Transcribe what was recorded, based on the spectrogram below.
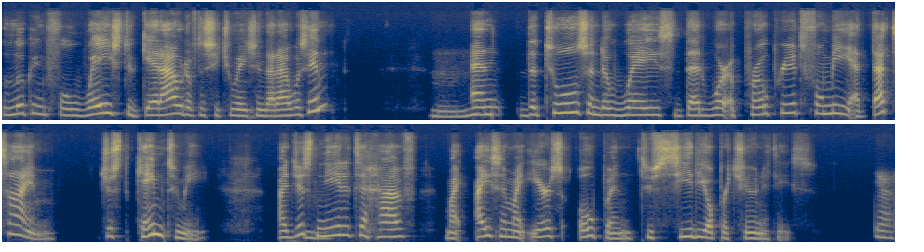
looking for ways to get out of the situation that I was in. Mm-hmm. And the tools and the ways that were appropriate for me at that time just came to me. I just mm-hmm. needed to have my eyes and my ears open to see the opportunities. Yes.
